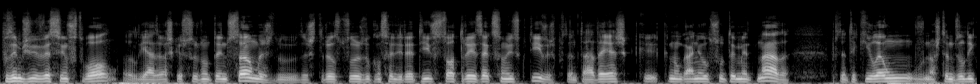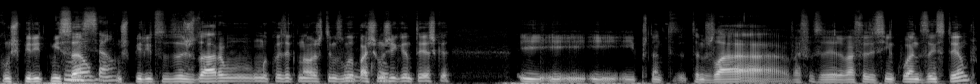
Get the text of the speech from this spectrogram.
podemos viver sem futebol. Aliás, eu acho que as pessoas não têm noção, mas do, das 13 pessoas do Conselho Diretivo, só 3 é que são executivas. Portanto, há 10 que, que não ganham absolutamente nada. Portanto, aquilo é um. Nós estamos ali com um espírito de missão, missão. um espírito de ajudar uma coisa que nós temos uma paixão gigantesca. E, e, e, e, portanto estamos lá vai fazer vai fazer cinco anos em setembro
